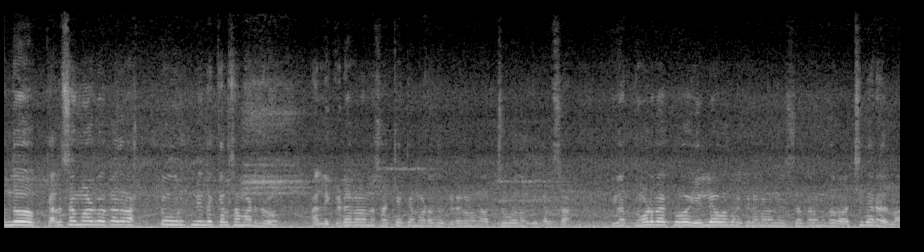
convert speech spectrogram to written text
ಒಂದು ಕೆಲಸ ಮಾಡಬೇಕಾದ್ರೆ ಅಷ್ಟು ಹುರುಪಿನಿಂದ ಕೆಲಸ ಮಾಡಿದರು. ಅಲ್ಲಿ ಗಿಡಗಳನ್ನು ಸ್ವಚ್ಛತೆ ಮಾಡೋದು, ಗಿಡಗಳನ್ನು ಹಚ್ಚುವುದೊಂದು ಕೆಲಸ. ಇವತ್ತು ನೋಡಬೇಕು, ಎಲ್ಲೇ ಹೋದರೂ ಗಿಡಗಳನ್ನು ವಿಶ್ವಕರ್ಮದವರು ಹಚ್ಚಿದಾರಲ್ಲ,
